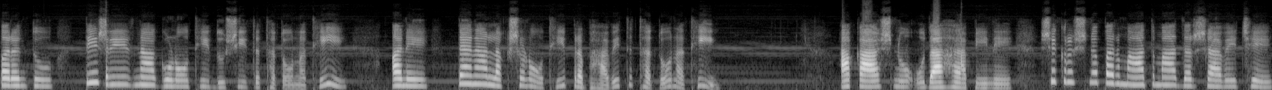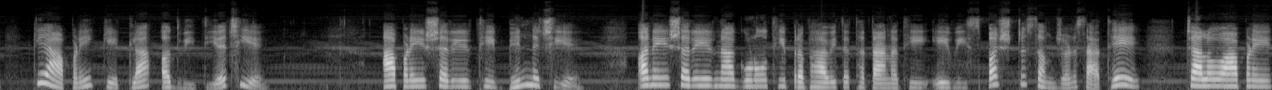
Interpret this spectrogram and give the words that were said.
પરંતુ તે શરીરના ગુણોથી દૂષિત થતો નથી અને તેના લક્ષણોથી પ્રભાવિત થતો નથી. આકાશનું ઉદાહરણ આપીને શ્રી કૃષ્ણ પરમાત્મા દર્શાવે છે કે આપણે કેટલા અદ્વિતીય છીએ. આપણે શરીરથી ભિન્ન છીએ અને શરીરના ગુણોથી પ્રભાવિત થતા નથી એવી સ્પષ્ટ સમજણ સાથે ચાલો આપણે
